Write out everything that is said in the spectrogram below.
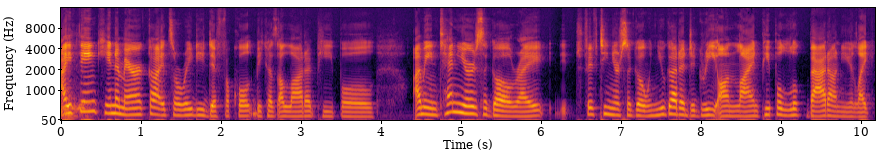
I think in America it's already difficult because a lot of people I mean 10 years ago, right? 15 years ago when you got a degree online, people look bad on you like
